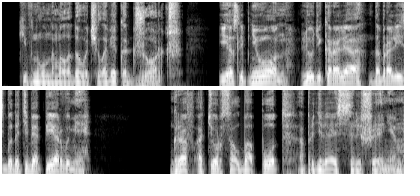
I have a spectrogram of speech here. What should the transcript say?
— кивнул на молодого человека Джордж. «Если б не он, люди короля добрались бы до тебя первыми». Граф отер со лба пот, определяясь с решением.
